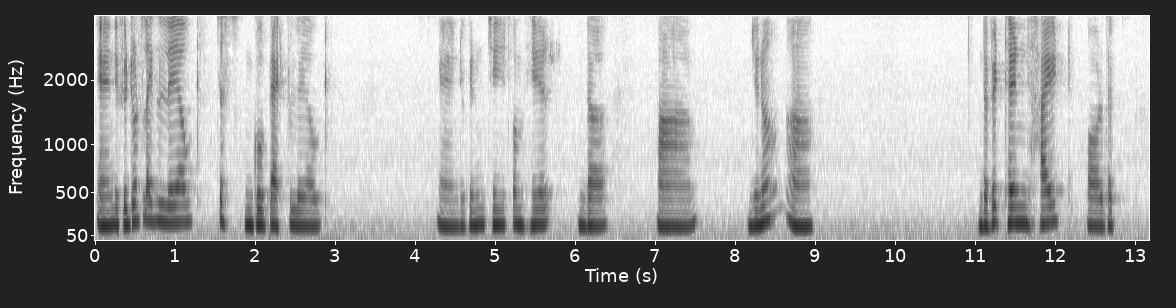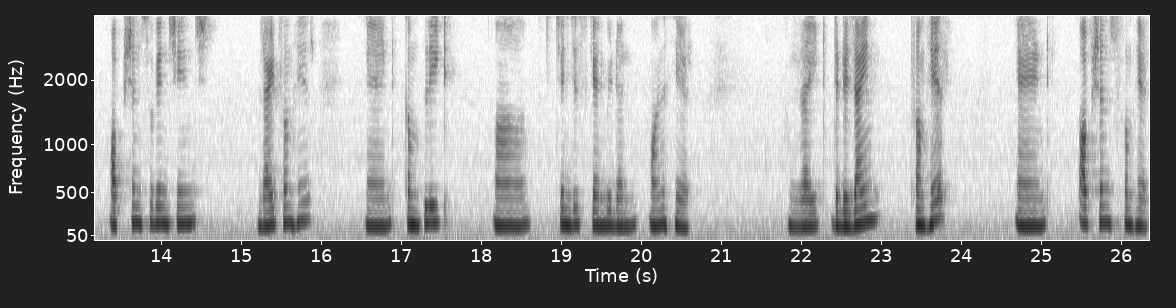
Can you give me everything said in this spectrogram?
And if you don't like the layout just go back to layout. And you can change it from here. The uh, you know uh, the width and height or the options you can change right from here. And complete uh, changes can be done on here. Right the design from here and options from here.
